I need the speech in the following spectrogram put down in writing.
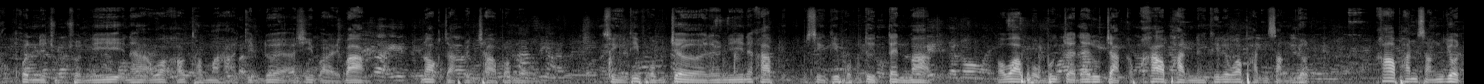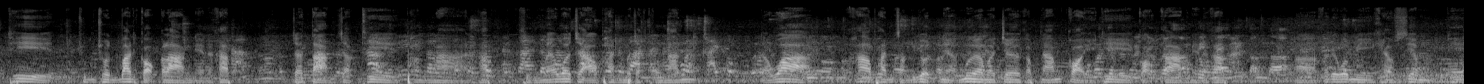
ของคนในชุมชนนี้นะฮะว่าเขาทำมาหากินด้วยอาชีพอะไรบ้าง นอกจากเป็นชาวประมง สิ่งที่ผมเจอในวันนี้นะครับ สิ่งที่ผมตื่นเต้นมาก เพราะว่าผมเพิ่งจะได้รู้จักกับข้าวพันธุ์หนึ่งที่เรียกว่าพันธุ์สังหยด ข้าวพันธุ์สังหยดที่ชุมชนบ้านเกาะกลางเนี่ยนะครับ จะต่างจากที่พังงานะครับถึงแม้ว่าจะเอาพันธุ์มาจากทางนั้น แต่ว่าข้าวพันธุ์สังหยดเนี่ยเมื่อมาเจอกับน้ำก่อยที่เกาะกลางเนี่ยนะครับเขาเรียกว่ามีแคลเซียมที่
